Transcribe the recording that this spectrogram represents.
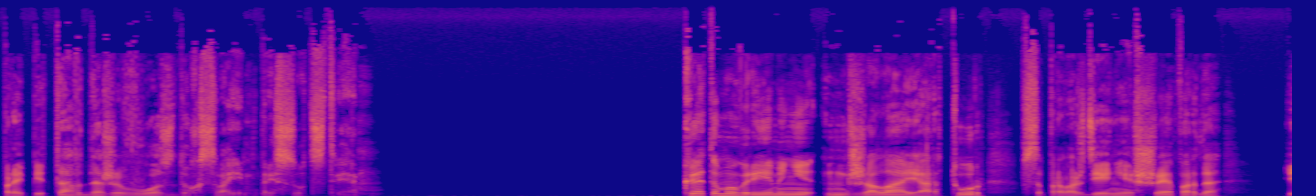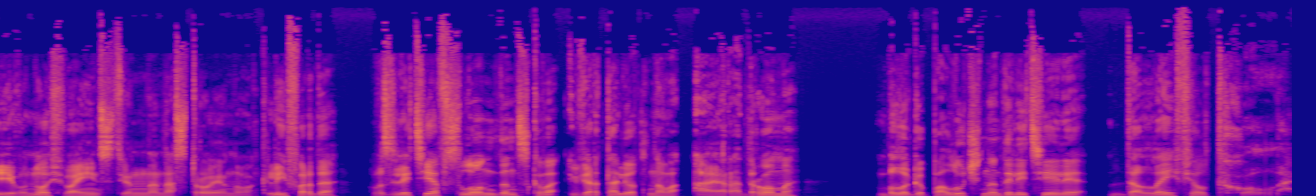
пропитав даже воздух своим присутствием. К этому времени Нджала и Артур в сопровождении Шепарда и вновь воинственно настроенного Клиффорда, взлетев с лондонского вертолетного аэродрома, благополучно долетели до Лейфилд-Холла.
